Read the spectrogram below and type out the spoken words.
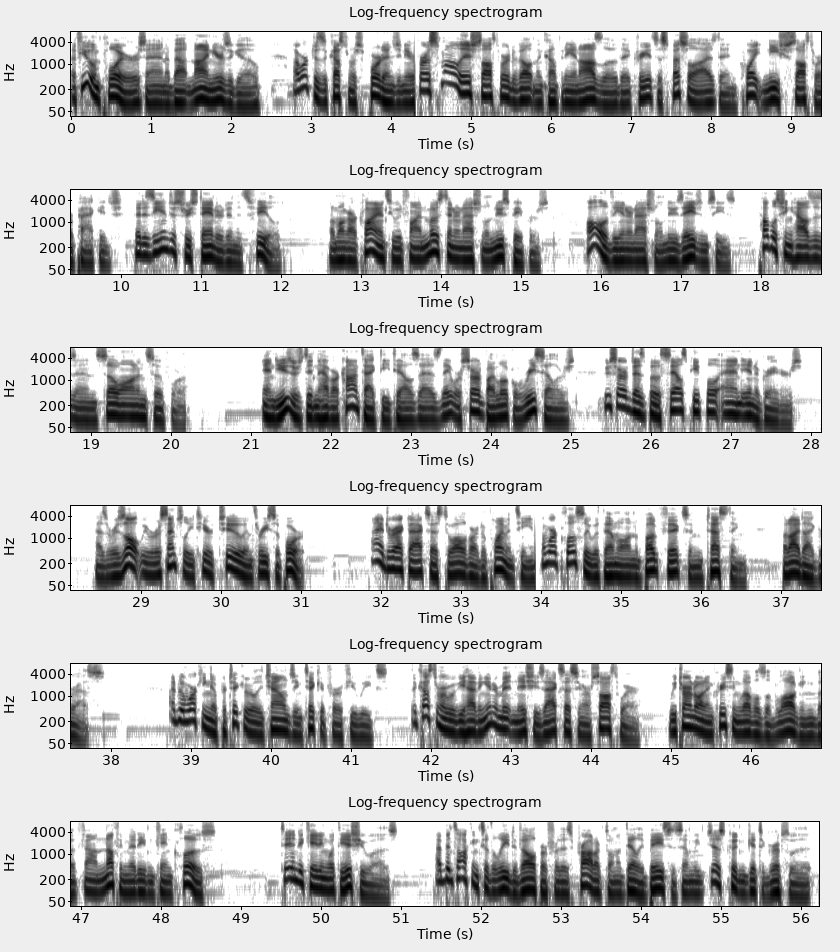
A few employers, and about nine years ago, I worked as a customer support engineer for a small-ish software development company in Oslo that creates a specialized and quite niche software package that is the industry standard in its field. Among our clients, you would find most international newspapers, all of the international news agencies, publishing houses, and so on and so forth. End users didn't have our contact details as they were served by local resellers who served as both salespeople and integrators. As a result, we were essentially tier 2 and 3 support. I had direct access to all of our deployment team and worked closely with them on bug fix and testing, but I digress. I'd been working a particularly challenging ticket for a few weeks. The customer would be having intermittent issues accessing our software. We turned on increasing levels of logging, but found nothing that even came close to indicating what the issue was. I've been talking to the lead developer for this product on a daily basis, and we just couldn't get to grips with it.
